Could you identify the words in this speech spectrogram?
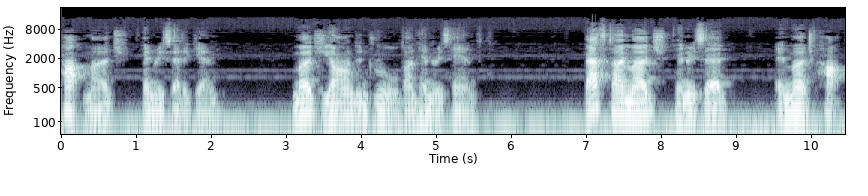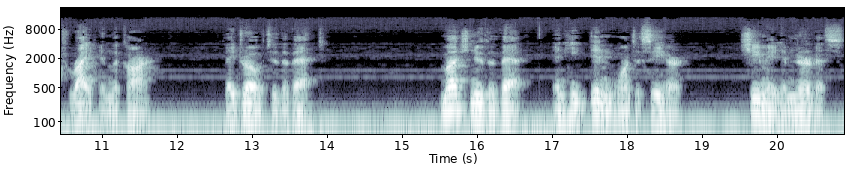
Hop, Mudge, Henry said again. Mudge yawned and drooled on Henry's hand. Bath time, Mudge, Henry said, and Mudge hopped right in the car. They drove to the vet. Mudge knew the vet, and he didn't want to see her. She made him nervous.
